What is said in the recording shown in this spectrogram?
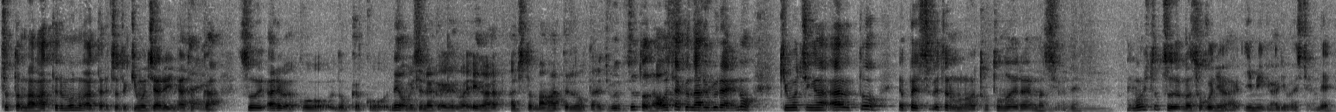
ちょっと曲がってるものがあったらちょっと気持ち悪いなとか、はい、そういうあるいはこうどっかこうねお店なんか絵がちょっと曲がってるのったら自分でちょっと直したくなるぐらいの気持ちがあるとやっぱり全てのものが整えられますよね。もう一つ、まあ、そこには意味がありましたよね。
